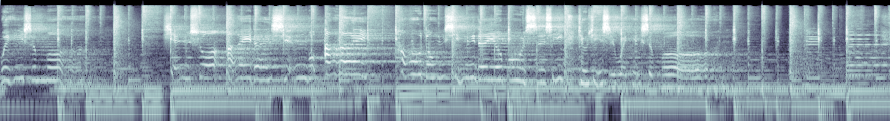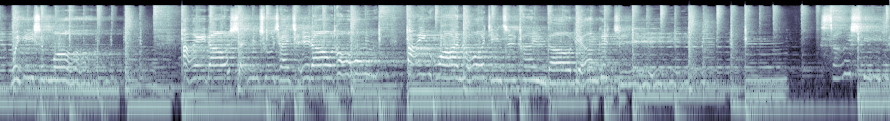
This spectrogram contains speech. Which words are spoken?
为什么先说爱的先不爱？好东西的又不死心，究竟是为什么？为什么深处才知道痛？白花落尽只看到两个字，伤心。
